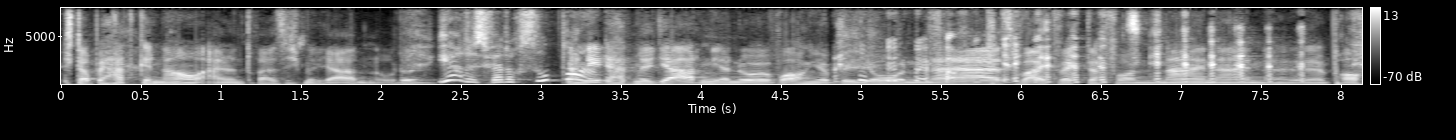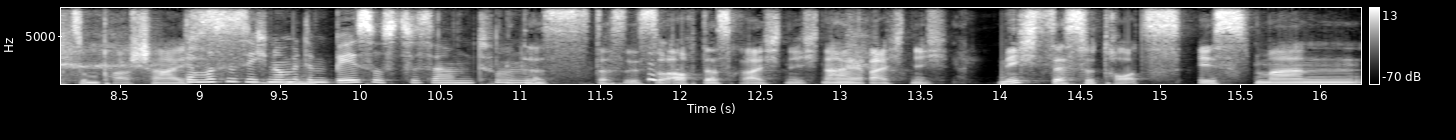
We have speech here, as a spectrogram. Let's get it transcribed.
Ich glaube, er hat genau 31 Milliarden, oder? Ja, das wäre doch super. Ach nee, der hat Milliarden ja nur, wir brauchen ja Billionen. Na, ist weit weg davon. Nein, nein, er braucht so ein paar Scheiß. da muss er sich nur mit dem Bezos zusammentun. Das, das ist so, auch das reicht nicht. Nein, reicht nicht. Nichtsdestotrotz ist man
